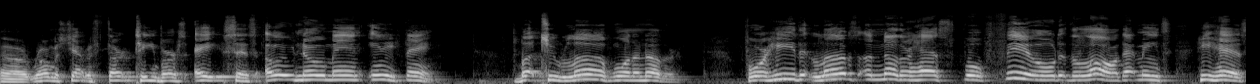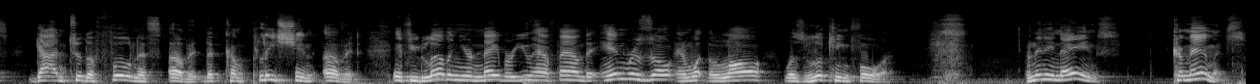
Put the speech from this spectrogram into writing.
uh, Romans chapter 13, verse 8 says, Owe no man anything but to love one another. For he that loves another has fulfilled the law. That means he has gotten to the fullness of it, the completion of it. If you love in your neighbor, you have found the end result and what the law was looking for. And then he names commandments.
